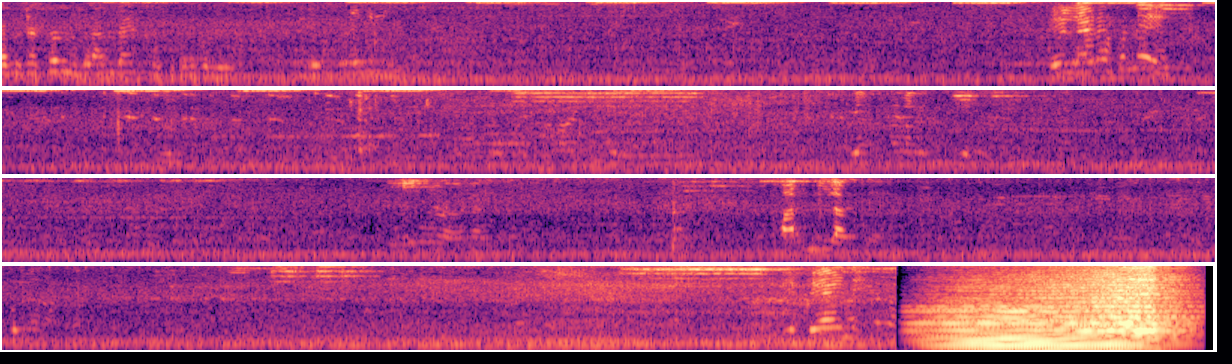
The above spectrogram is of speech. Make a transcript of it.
Inspector Chiranjit Chowdhury আমি ইউনিট Danny.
